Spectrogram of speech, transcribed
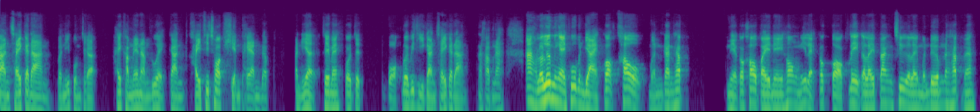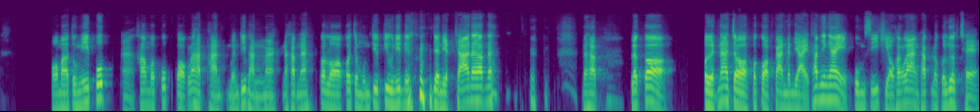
การใช้กระดาน วันนี้ผมจะให้คำแนะนำด้วยการใครที่ชอบเขียนแผนแบบ อันนี้ใช่ไหมก็จะบอกด้วยวิธีการใช้กระดานนะครับนะอะเราเริ่มยังไงผู้บรรยายก็เข้าเหมือนกันครับเนี่ยก็เข้าไปในห้องนี้แหละก็กรอกเลขอะไรตั้งชื่ออะไรเหมือนเดิมนะครับนะพอมาตรงนี้ปุ๊บอ่าเข้ามาปุ๊บกรอกรหัสผ่านเหมือนที่ผ่านมานะครับนะก็รอก็จะหมุนติ้วๆนิดนึงอย่าเน็ตช้านะครับนะนะครับ แล้วก็เปิดหน้าจอประกอบการบรรยายทำยังไงปุ่มสีเขียวข้างล่างครับเราก็เลือกแชร์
